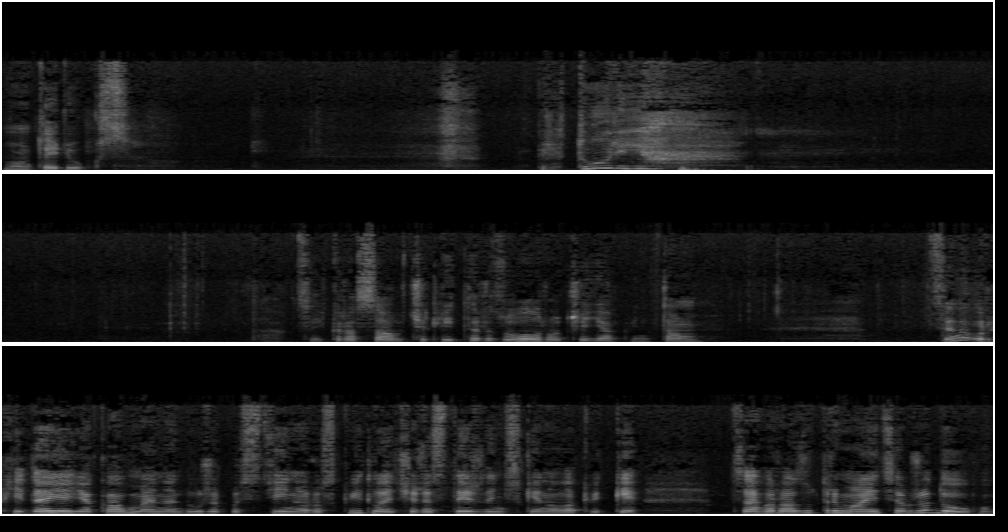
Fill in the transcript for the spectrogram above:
Монтерюкс. Преторія. Так, цей красавчик літер зору, чи як він там. Це орхідея, яка в мене дуже постійно розквітла і через тиждень скинула квітки. Цього разу тримається вже довго.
